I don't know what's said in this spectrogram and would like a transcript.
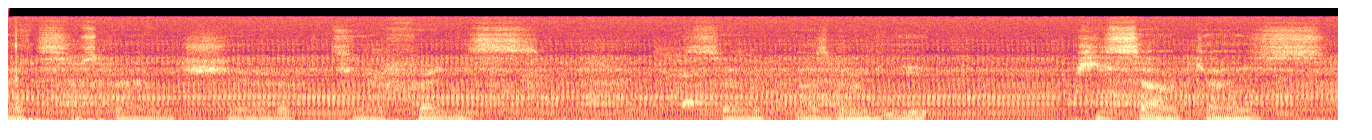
like, subscribe, and share to your friends. So that's gonna be it. Peace out, guys.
